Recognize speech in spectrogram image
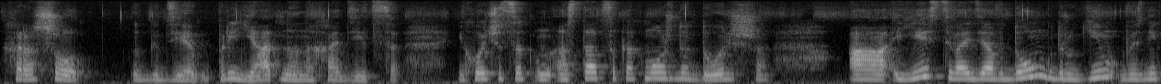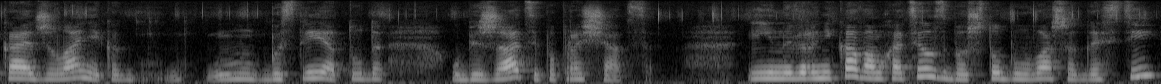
хорошо где приятно находиться, и хочется остаться как можно дольше. А есть, войдя в дом, к другим возникает желание как ну, быстрее оттуда убежать и попрощаться. И наверняка вам хотелось бы, чтобы у ваших гостей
